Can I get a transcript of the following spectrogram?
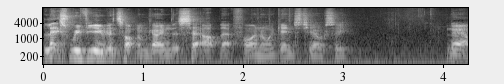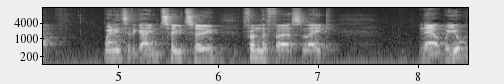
let's review the Tottenham game that set up that final against Chelsea. Now, went into the game 2 2 from the first leg. Now, we all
